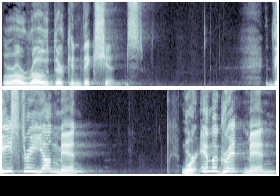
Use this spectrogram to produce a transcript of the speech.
or erode their convictions. These three young men were immigrant men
